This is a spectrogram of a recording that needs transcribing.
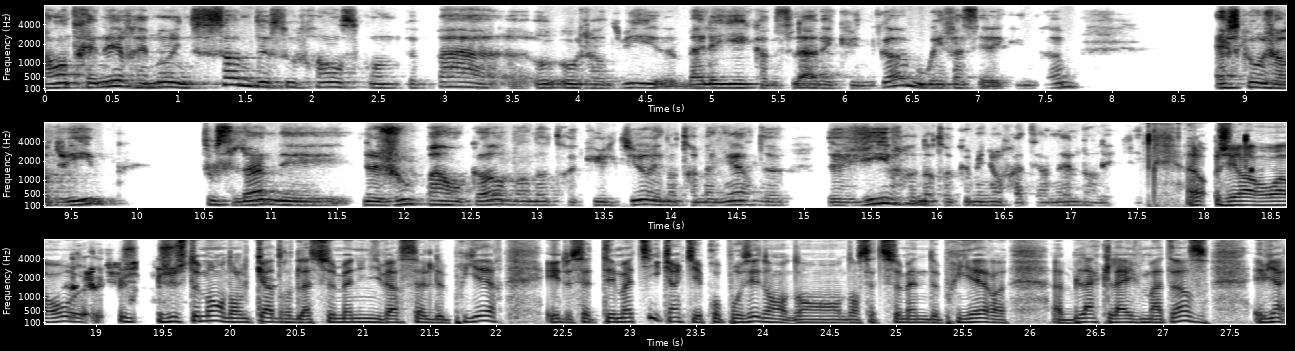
a entraîné vraiment une somme de souffrances qu'on ne peut pas euh, aujourd'hui euh, balayer comme cela avec une gomme ou effacer avec une gomme. Est-ce qu'aujourd'hui, tout cela ne joue pas encore dans notre culture et notre manière de, de vivre notre communion fraternelle dans l'Église. Alors Gérard Roaro, euh, justement dans le cadre de la semaine universelle de prière et de cette thématique hein, qui est proposée dans, dans, cette semaine de prière euh, Black Lives Matters, eh bien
